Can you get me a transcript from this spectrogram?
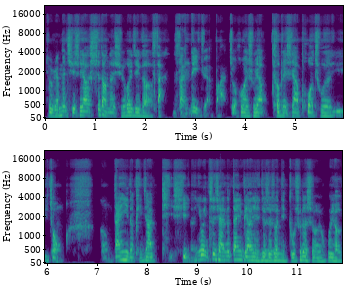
就人们其实要适当的学会这个反反内卷吧，就或者说要，特别是要破除一种。嗯，单一的评价体系，因为之前的单一评价体系就是说，你读书的时候会有，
